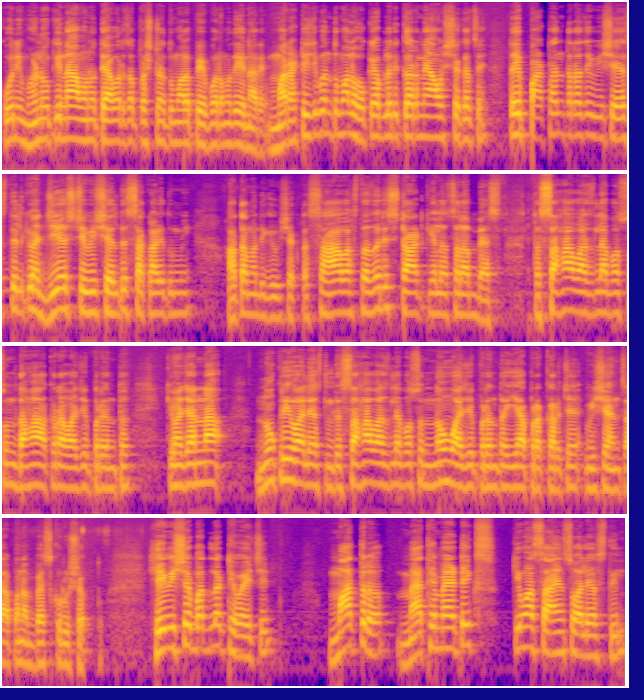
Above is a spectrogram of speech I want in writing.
कोणी म्हणू की ना म्हणू त्यावरचा प्रश्न तुम्हाला पेपरमध्ये येणार आहे. मराठीची पण तुम्हाला व्होकॅबलरी करणे आवश्यकच आहे. तर हे पाठांतराचे विषय असतील किंवा जी एसचे विषय असतील ते सकाळी तुम्ही हातामध्ये घेऊ शकता. सहा वाजता जरी स्टार्ट केलं असेल अभ्यास तर सहा वाजल्यापासून दहा अकरा वाजेपर्यंत किंवा ज्यांना नोकरीवाले असतील तर सहा वाजल्यापासून नऊ वाजेपर्यंत या प्रकारच्या विषयांचा आपण अभ्यास करू शकतो. हे विषय बदलत ठेवायचे. मात्र मॅथेमॅटिक्स किंवा सायन्सवाले असतील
